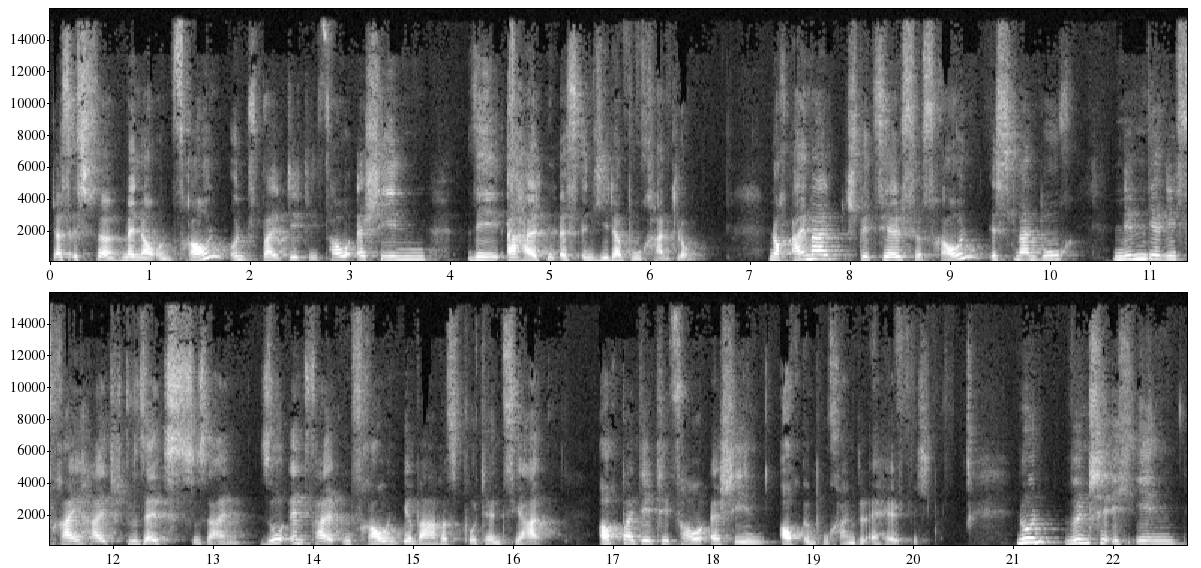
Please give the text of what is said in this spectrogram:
Das ist für Männer und Frauen und bei DTV erschienen. Sie erhalten es in jeder Buchhandlung. Noch einmal speziell für Frauen ist mein Buch Nimm dir die Freiheit, du selbst zu sein. So entfalten Frauen ihr wahres Potenzial. Auch bei DTV erschienen, auch im Buchhandel erhältlich. Nun wünsche ich Ihnen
